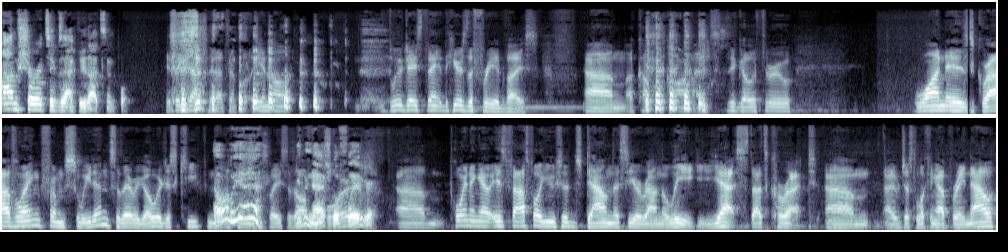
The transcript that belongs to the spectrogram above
I'm sure it's exactly that simple. It's exactly that simple. You know, Blue Jays thing. Here's the free advice. Um, a couple comments to go through. One is Graveling from Sweden. So there we go. We're just keep knocking oh, yeah. places Even off national flavor. Um, pointing out is fastball usage down this year around the league? Yes, that's correct. Um, I'm just looking up right now.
